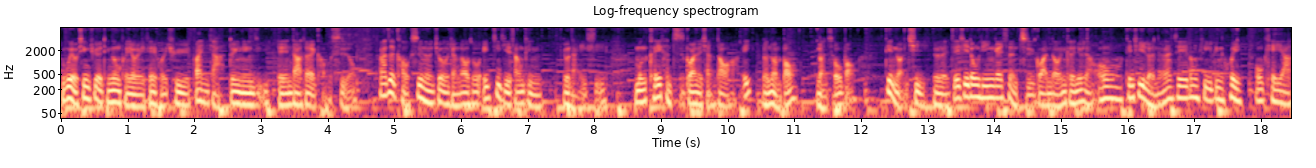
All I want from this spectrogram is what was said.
如果有兴趣的听众朋友，也可以回去翻一下对应年级雷恩大帅的考试哦。那这考试呢，就有讲到说，诶，季节商品有哪一些？我们可以很直观的想到啊，诶，暖暖包、暖手宝、电暖器，对不对？这些东西应该是很直观的。你可能就想，哦，天气冷了，那这些东西一定会 OK 呀。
